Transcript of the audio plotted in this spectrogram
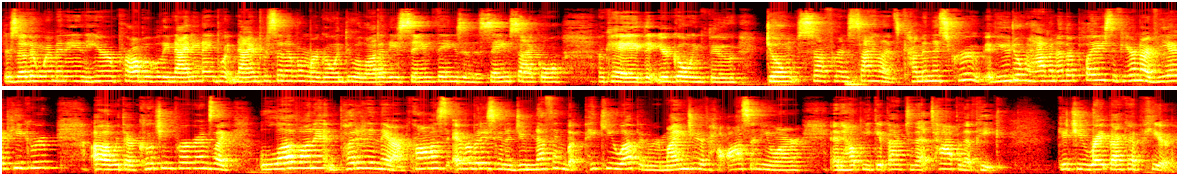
there's other women in here. Probably 99.9% of them are going through a lot of these same things in the same cycle, okay, that you're going through. Don't suffer in silence. Come in this group. If you don't have another place, if you're in our VIP group uh, with our coaching programs, like love on it and put it in there. I promise everybody's going to do nothing but pick you up and remind you of how awesome you are and help you get back to that top of that peak get you right back up here.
